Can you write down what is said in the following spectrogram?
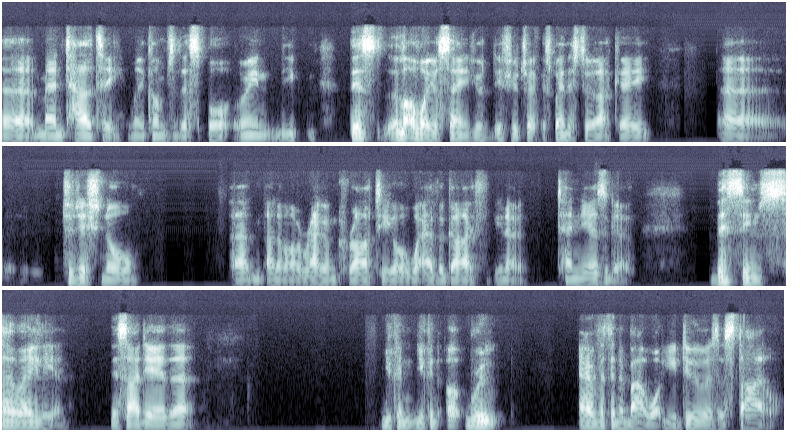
uh, mentality when it comes to this sport. I mean, you, this a lot of what you're saying. If you if you explain this to like a uh, traditional, um, I don't know, Ragan karate or whatever guy, you know, ten years ago, this seems so alien. This idea that you can you can uproot everything about what you do as a style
